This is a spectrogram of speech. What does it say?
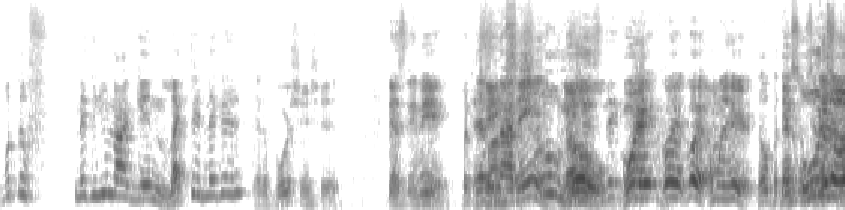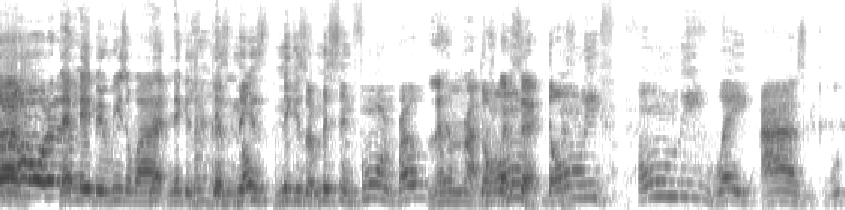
what the f- nigga, you not getting elected, nigga. That abortion shit. That's in it. But That's that's, not saying. true. No. niggas, niggas- Go ahead. Go ahead. Go ahead. I'm gonna hear it. No, but that's, In what, that's No, why, no, no, no, that may be the reason why Let- niggas because niggas, niggas are misinformed, bro. Let him rock. The That's only, say. the only, only way Oz w-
